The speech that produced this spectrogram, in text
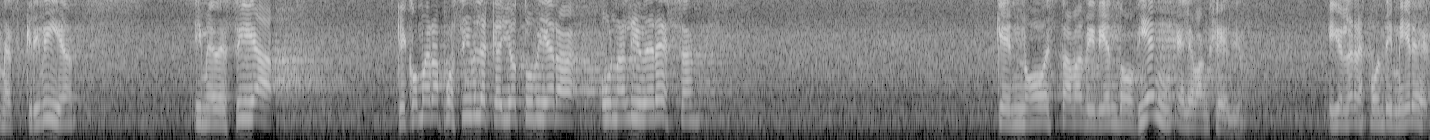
me escribía y me decía, que cómo era posible que yo tuviera una lideresa que no estaba viviendo bien el Evangelio. Y yo le respondí, mire,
